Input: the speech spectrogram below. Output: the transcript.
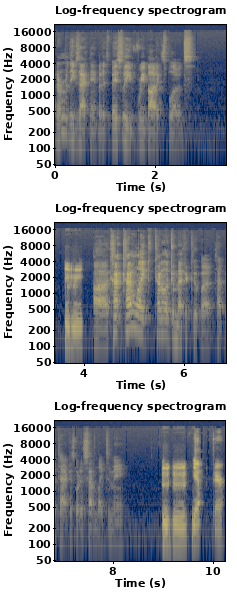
I don't remember the exact name, but it's basically Rebot explodes. Mm-hmm. Uh, kind kind of like kind of like a Mechakoopa type attack is what it sounded like to me. Mm-hmm. Yep. Fair.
